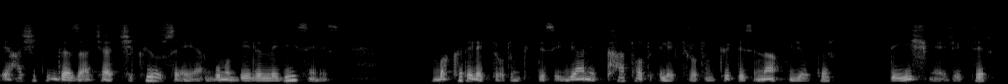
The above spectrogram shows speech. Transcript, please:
E H2 gazı açığa çıkıyorsa eğer bunu belirlediyseniz bakır elektrotun kütlesi yani katot elektrotun kütlesi ne yapmayacaktır? Değişmeyecektir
